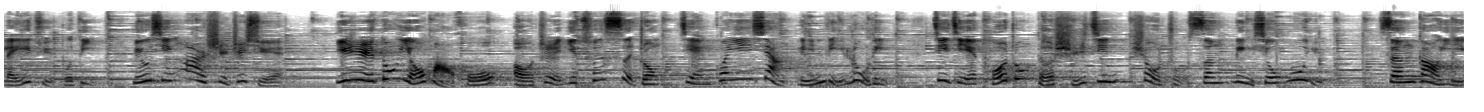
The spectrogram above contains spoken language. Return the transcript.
累举不第，留心二世之学。一日东游卯湖，偶至一村寺中，见观音像淋漓露立，即解陀中得十金，受主僧另修屋宇。僧告以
